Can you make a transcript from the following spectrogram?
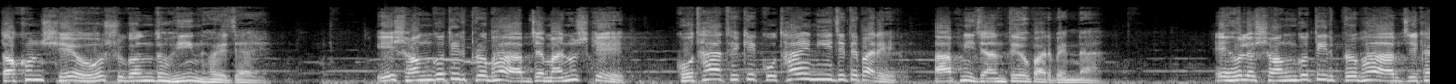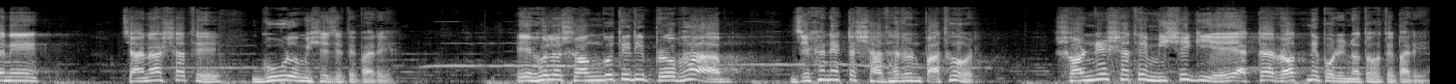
তখন সেও সুগন্ধহীন হয়ে যায়। এ সঙ্গতির প্রভাব যা মানুষকে কোথা থেকে কোথায় নিয়ে যেতে পারে আপনি জানতেও পারবেন না। এ হলো সঙ্গতির প্রভাব যেখানে চানার সাথে গুড়ও মিশে যেতে পারে। এ হলো সঙ্গতিরই প্রভাব যেখানে একটা সাধারণ পাথর স্বর্ণের সাথে মিশে গিয়ে একটা রত্নে পরিণত হতে পারে।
